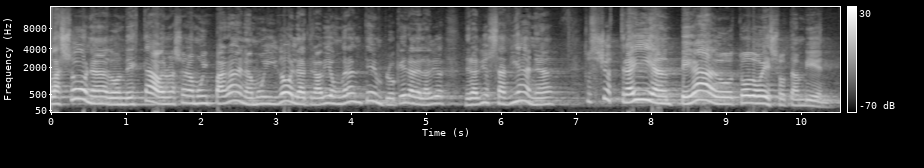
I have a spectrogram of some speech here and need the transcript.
la zona donde estaban, una zona muy pagana, muy idólatra, había un gran templo que era de la, de la diosa Diana. Entonces ellos traían pegado todo eso también,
